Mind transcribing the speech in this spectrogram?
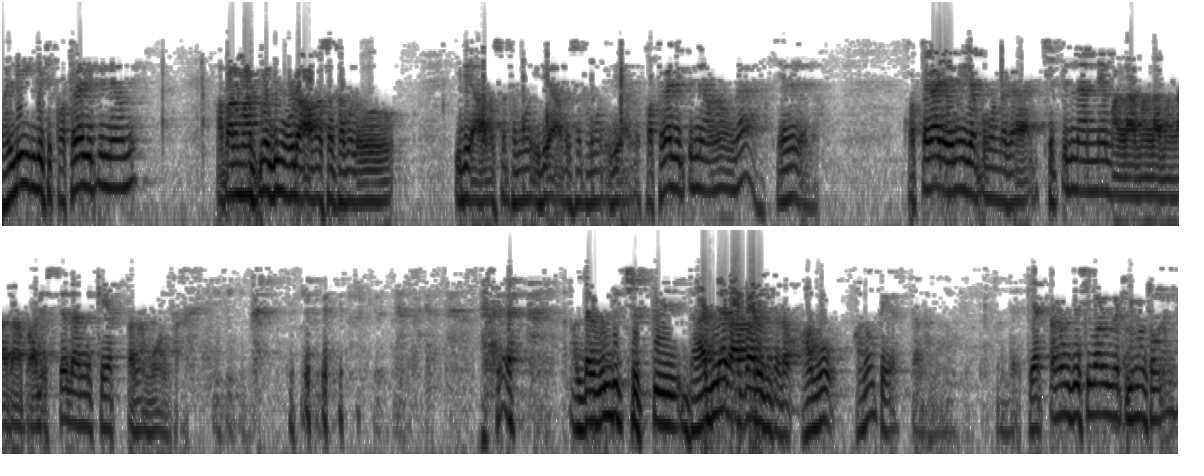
మళ్ళీ ఇంక కొత్తగా చెప్పింది ఏమని ఆ పరమాత్మకి మూడు ఆవసతములు ఇది ఆవసతము ఇది ఆవసతము ఇది కొత్తగా చెప్పింది ఏమైనా ఉందా? ఏమీ లేదు. కొత్తగా ఏమీ చెప్పకుండా చెప్పిన దాన్నే మళ్ళా మళ్ళా మళ్ళా రాపాడిస్తే దాన్ని కీర్తనము అంటారు. అంతకుముందు చెప్పి దాన్నే రాపాడించడం అను అను కీర్తనము అంతే కీర్తనం చేసి వాళ్ళు ఎట్లున్నా చూడండి.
